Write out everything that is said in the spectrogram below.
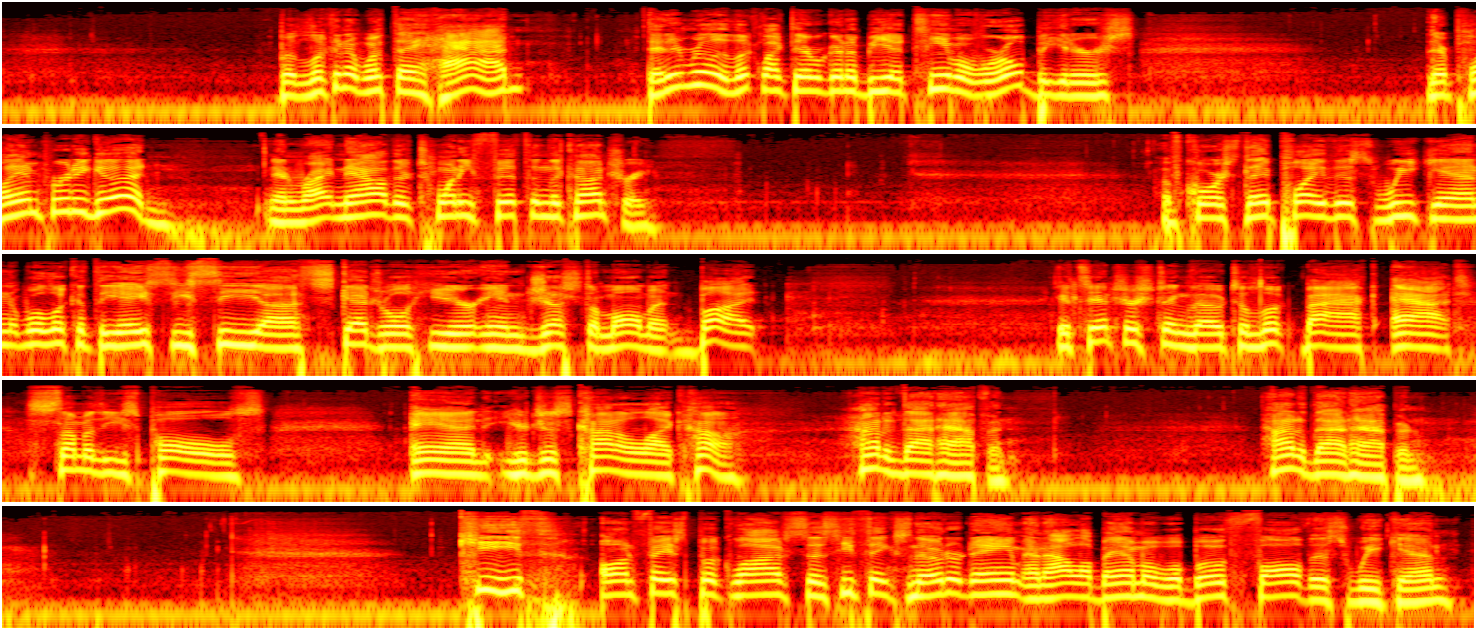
But looking at what they had, they didn't really look like they were going to be a team of world beaters. They're playing pretty good. And right now, they're 25th in the country. Of course, they play this weekend. We'll look at the ACC uh, schedule here in just a moment. But it's interesting, though, to look back at some of these polls and you're just kind of like, huh, how did that happen? How did that happen? Keith on Facebook Live says he thinks Notre Dame and Alabama will both fall this weekend.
